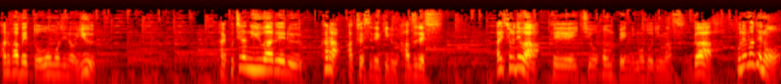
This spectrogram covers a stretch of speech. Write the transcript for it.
アルファベット大文字の u。はい、こちらの URL からアクセスできるはずです。はい、それでは、えー一応本編に戻りますが、これまでの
